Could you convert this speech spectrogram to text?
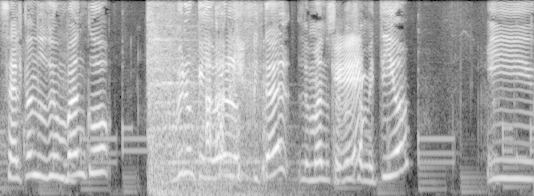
saltando de un banco. Tuvieron que llevar al hospital. Le mando saludos a mi tío. Y.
